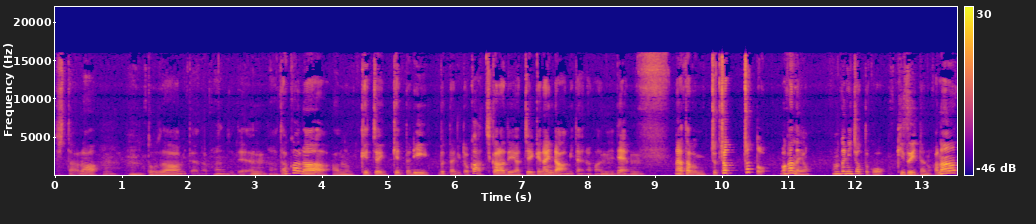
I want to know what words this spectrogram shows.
したら「本当だ」みたいな感じで、うん。あだからあの蹴っちゃい蹴ったりぶったりとか力でやっちゃいけないんだみたいな感じで、うん。なんか多分ちょちょちょっと分かんないよ。本当にちょっとこう気づいたのかなっ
